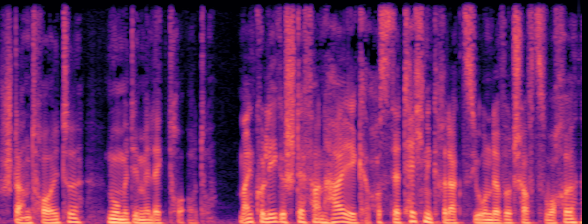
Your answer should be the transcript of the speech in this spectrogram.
Stand heute, nur mit dem Elektroauto. Mein Kollege Stefan Haig aus der Technikredaktion der Wirtschaftswoche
